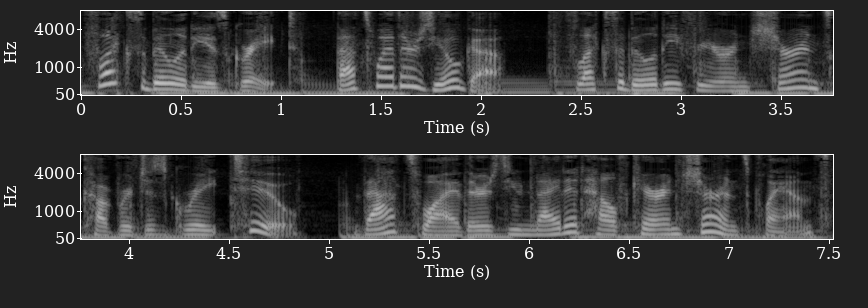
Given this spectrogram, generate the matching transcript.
Flexibility is great. That's why there's yoga. Flexibility for your insurance coverage is great too. That's why there's United Healthcare Insurance Plans.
